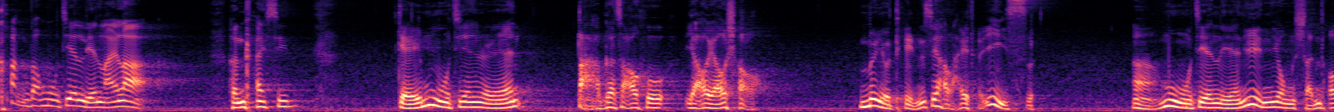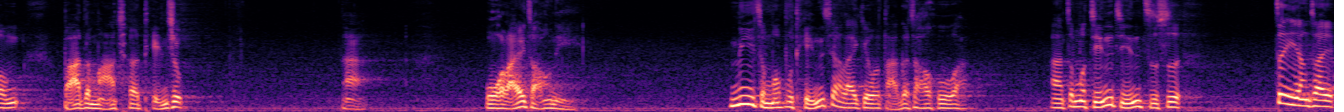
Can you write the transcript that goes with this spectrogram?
看到木间莲来了，很开心，给木间莲打个招呼，摇摇手，没有停下来的意思。啊，木间莲运用神通，把这马车停住。啊，我来找你。你怎么不停下来给我打个招呼啊？啊，怎么仅仅只是这样在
